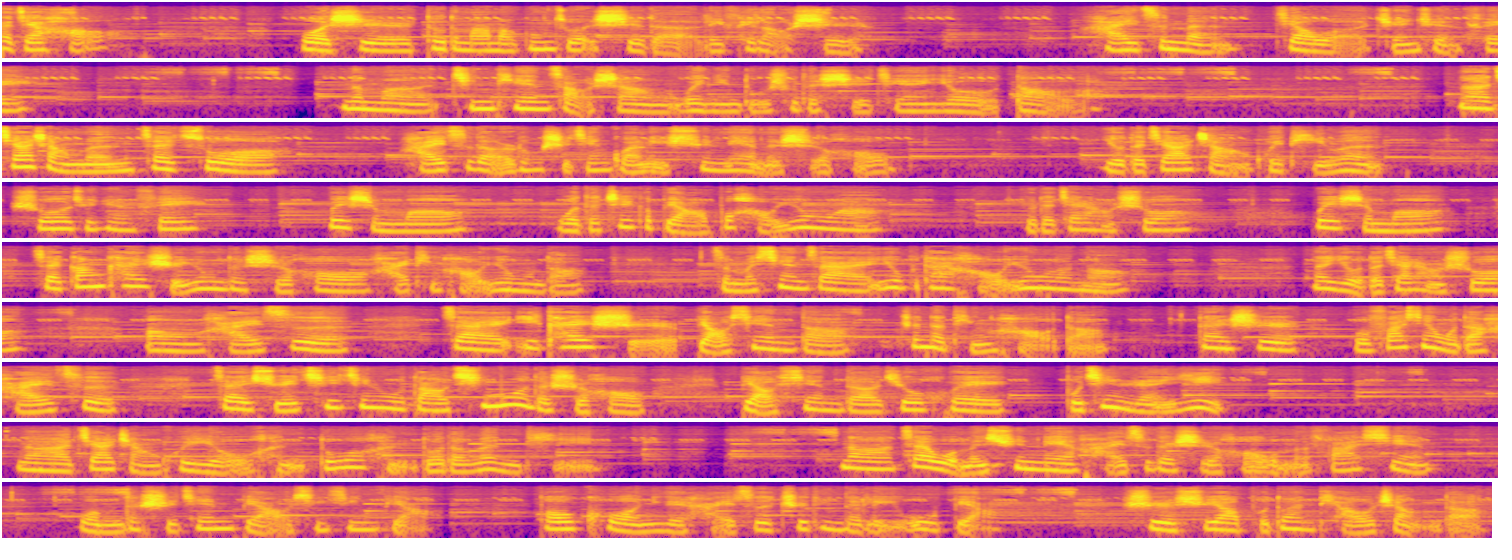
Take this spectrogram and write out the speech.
大家好，我是豆豆妈妈工作室的李飞老师，孩子们叫我卷卷飞。那么今天早上为您读书的时间又到了。那家长们在做孩子的儿童时间管理训练的时候，有的家长会提问说：“卷卷飞，为什么我的这个表不好用啊？”有的家长说：“为什么？”在刚开始用的时候还挺好用的，怎么现在又不太好用了呢？那有的家长说，嗯，孩子在一开始表现的真的挺好的，但是我发现我的孩子在学期进入到期末的时候，表现的就会不尽人意。那家长会有很多很多的问题。那在我们训练孩子的时候，我们发现。我们的时间表、星星表，包括你给孩子制定的礼物表，是需要不断调整的。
